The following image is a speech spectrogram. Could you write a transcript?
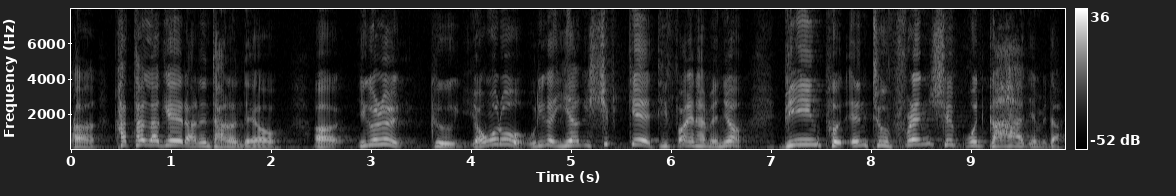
아, 카탈라게라는 단어인데요. 아, 이거를 그 영어로 우리가 이해하기 쉽게 define 하면요. being put into friendship with God입니다.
